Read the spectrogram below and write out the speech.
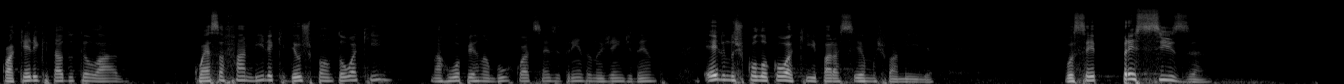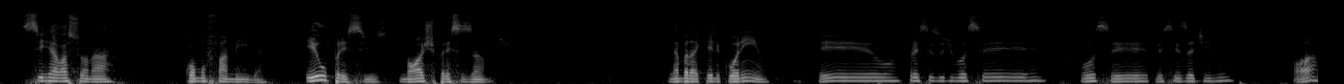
com aquele que está do teu lado. Com essa família que Deus plantou aqui, na rua Pernambuco 430, no Gen de Dentro. Ele nos colocou aqui para sermos família. Você precisa se relacionar como família. Eu preciso, nós precisamos. Lembra daquele corinho? Eu preciso de você, você precisa de mim. Ó,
